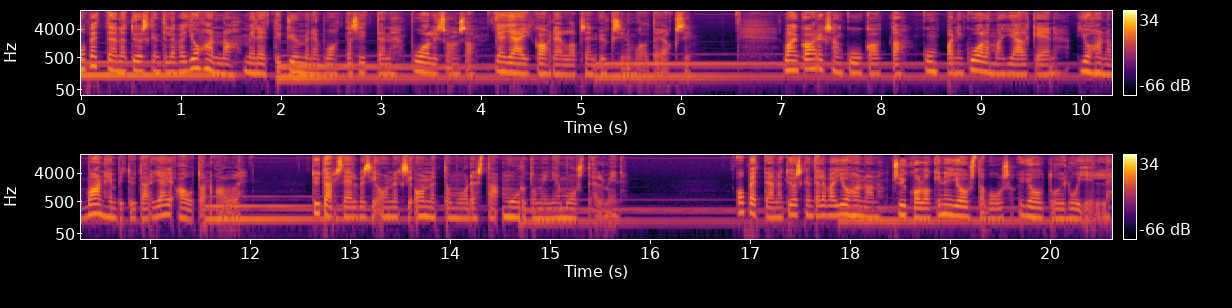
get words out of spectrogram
Opettajana työskentelevä Johanna menetti kymmenen vuotta sitten puolisonsa ja jäi kahden lapsen yksinhuoltajaksi. Vain kahdeksan kuukautta kumppanin kuoleman jälkeen Johannan vanhempi tytär jäi auton alle. Tytär selvisi onneksi onnettomuudesta murtumin ja mustelmin. Opettajana työskentelevä Johannan psykologinen joustavuus joutui lujille.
